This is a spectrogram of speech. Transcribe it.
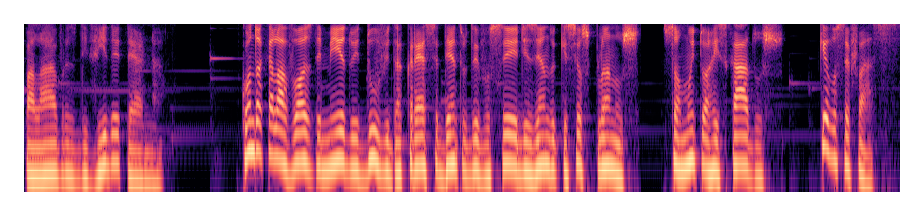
palavras de vida eterna. Quando aquela voz de medo e dúvida cresce dentro de você, dizendo que seus planos são muito arriscados, o que você faz?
